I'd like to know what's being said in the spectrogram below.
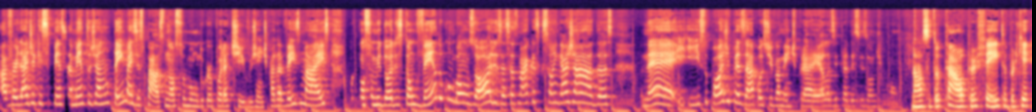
a verdade é que esse pensamento já não tem mais espaço no nosso mundo corporativo, gente. Cada vez mais os consumidores estão vendo com bons olhos essas marcas que são engajadas, né? E, e isso pode pesar positivamente para elas e para a decisão de compra. Nossa, total, perfeito. Porque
